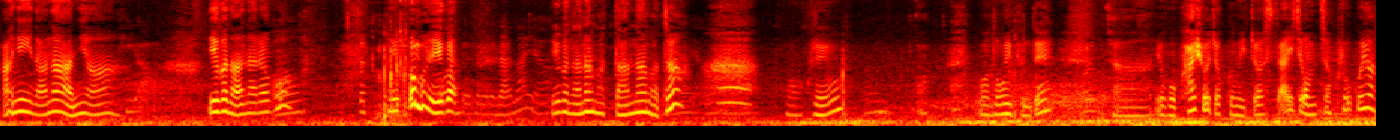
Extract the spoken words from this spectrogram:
아니, 나나 아니야. 얘가 나나라고? 어. 얘, 어머, 얘가, 나나야. 얘가 나나 맞, 나나 맞아? 어, 그래요? 아, 와, 너무 이쁜데? 자, 요거 카시오 적금이죠. 사이즈 엄청 크고요.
